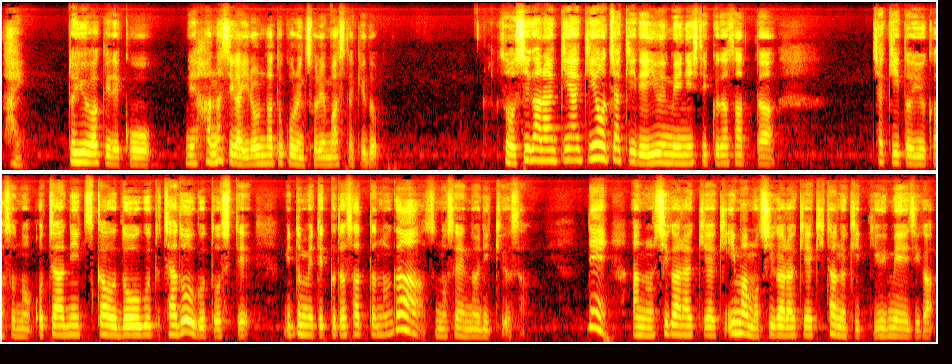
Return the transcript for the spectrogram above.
はい。というわけで、こう、ね、話がいろんなところにそれましたけど、そう、しがらき焼きを茶器で有名にしてくださった茶器というか、そのお茶に使う道具と、茶道具として認めてくださったのが、その千利休さん。で、あの、しがらき焼き、今もしがらき焼きたぬきっていうイメージが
